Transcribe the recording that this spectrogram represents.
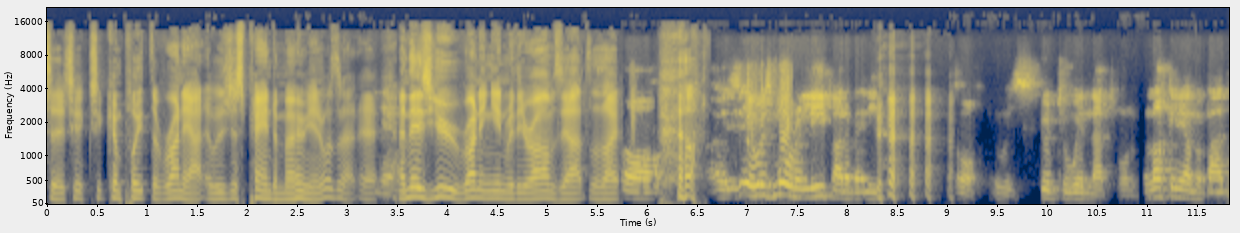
to, to, to complete the run out. It was just pandemonium, wasn't it? Yeah. And there's you running in with your arms out, It was like. Oh, it was more relief out of anything. oh, it was good to win that tournament. Luckily, I'm a bad.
